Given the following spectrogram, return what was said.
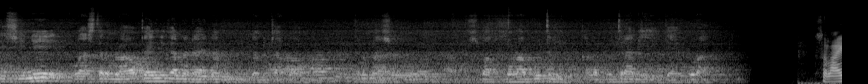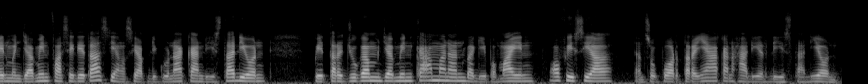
di sini klaster Merauke ini kan ada enam, enam cabang, termasuk sepak bola putri, kalau putra di Jayapura. Selain menjamin fasilitas yang siap digunakan di stadion, Peter juga menjamin keamanan bagi pemain, ofisial, dan supporter yang akan hadir di stadion.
